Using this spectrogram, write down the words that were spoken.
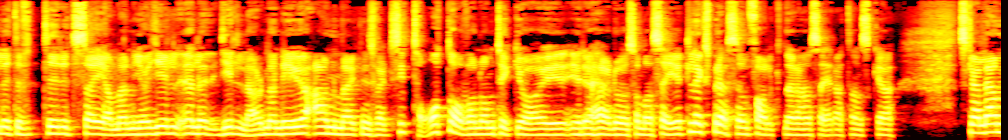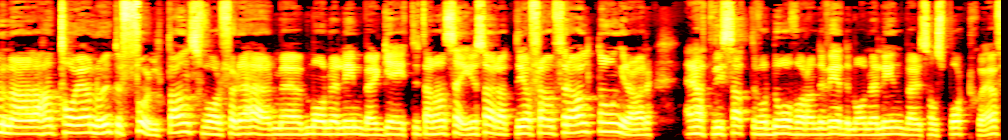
Lite för tidigt att säga. Men jag gill, eller gillar, men det är ju anmärkningsvärt citat av honom tycker jag. I, i det här då som han säger till Expressen Falk när han säger att han ska ska lämna. Han tar ju ändå inte fullt ansvar för det här med Måne Lindberg-gate. Utan han säger så här att det jag framförallt ångrar är att vi satte vår dåvarande VD Måne Lindberg som sportchef.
